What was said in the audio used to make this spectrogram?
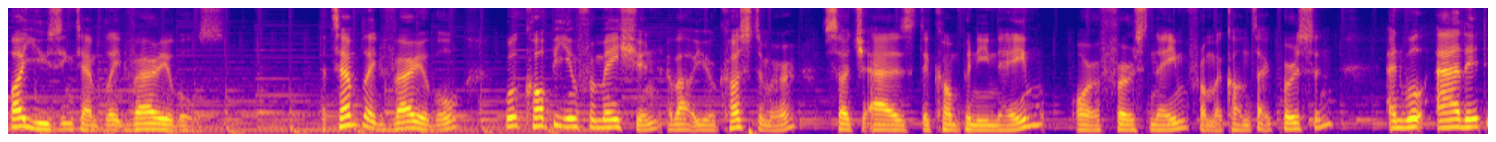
by using template variables. A template variable will copy information about your customer, such as the company name or a first name from a contact person, and will add it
